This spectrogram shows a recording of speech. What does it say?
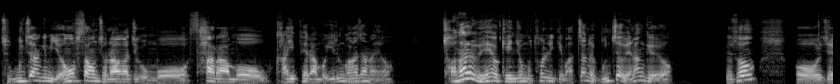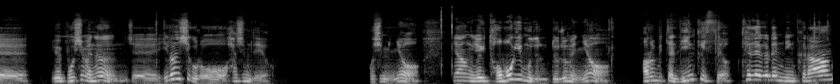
저- 문자 남기면 영업사원 전화 가지고 뭐 사라 뭐 가입해라 뭐 이런 거 하잖아요. 전화를 왜 해요? 개인정보 털리게. 맞잖아요. 문자 왜 남겨요? 그래서 어 이제 여기 보시면은 이제 이런 식으로 하시면 돼요 보시면요 그냥 여기 더보기 누르- 누르면요 바로 밑에 링크 있어요. 텔레그램 링크랑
